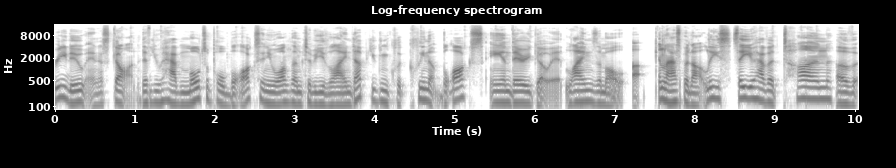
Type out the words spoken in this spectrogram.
redo and it's gone. If you have multiple blocks and you want them to be lined up, you can click clean up blocks and there you go. It lines them all up. And last but not least, say you have a ton of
